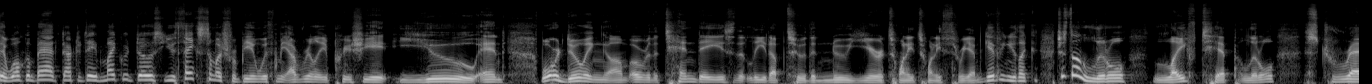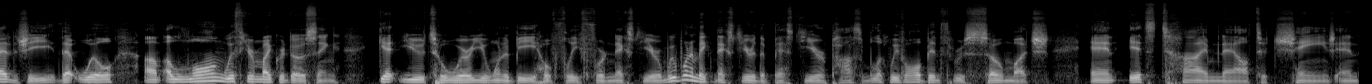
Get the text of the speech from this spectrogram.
there, welcome back. Dr. Dave Microdose You. Thanks so much for being with me. I really appreciate you. And what we're doing um, over the 10 days that lead up to the new year 2023, I'm giving you like just a little life tip, a little strategy that will, um, along with your microdosing, get you to where you want to be, hopefully, for next year. And we want to make next year the best year possible. Look, we've all been through so much, and it's time now to change. And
